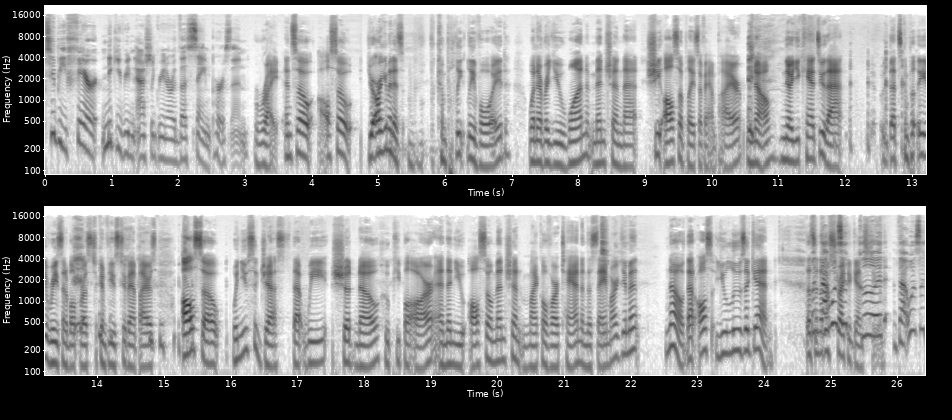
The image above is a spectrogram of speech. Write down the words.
to be fair, Nikki Reed and Ashley Greene are the same person. Right. And so also your argument is v- completely void whenever you one mention that she also plays a vampire. No, no, you can't do that. That's completely reasonable for us to confuse two vampires. Also, when you suggest that we should know who people are and then you also mention Michael Vartan in the same argument, no, that also you lose again. That's but another that was strike a against good, you. That was a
